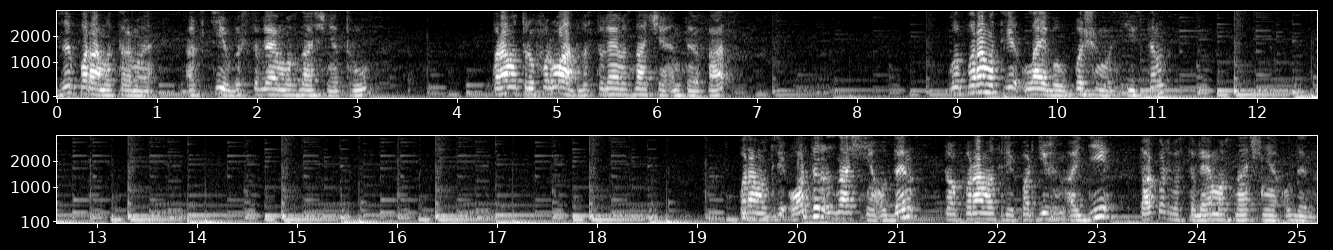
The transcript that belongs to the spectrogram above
З параметрами Active виставляємо значення True. Параметру Format виставляємо значення NTFS. В параметрі Label пишемо System. В параметрі Order значення 1 та в параметрі Partition ID також виставляємо значення 1.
